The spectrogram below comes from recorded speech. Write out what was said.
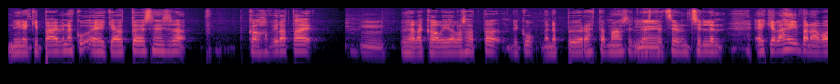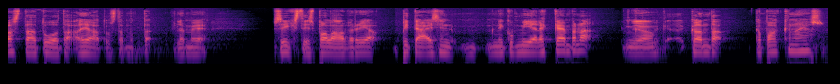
niinäkin päivinä, kun ei käy töissä, niin siellä kahvilla tai Mm. yhdellä kaljalla saattaa niinku mennä pyörähtämään silleen, Niin. että se nyt silleen ehkä lähimpänä vastaa tuota ajatusta, mutta kyllä me 60 palaveria pitäisin niinku mielekkäimpänä Joo. kanta kapakkana, jos.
